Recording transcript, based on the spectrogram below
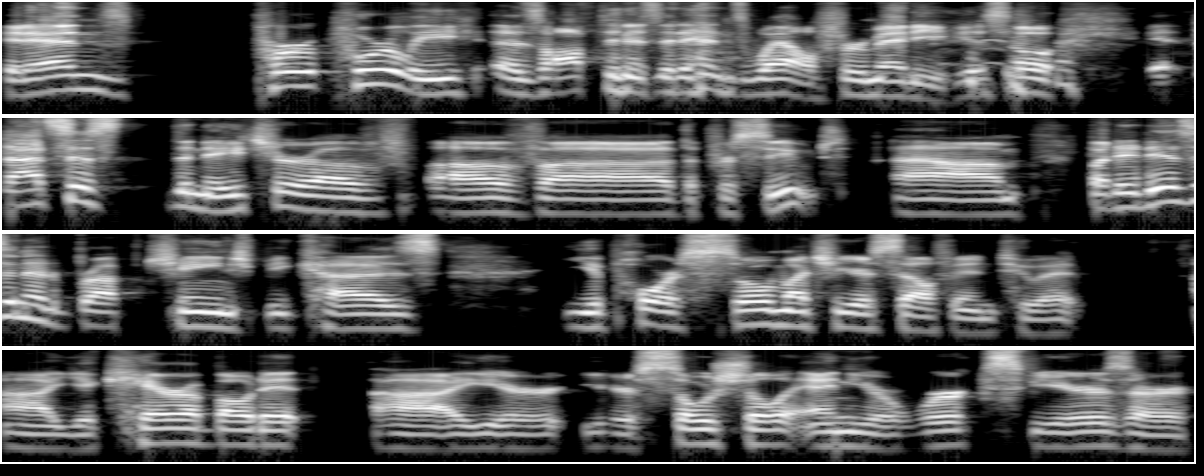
it ends per, poorly as often as it ends well for many. So that's just the nature of of uh, the pursuit. Um, but it is an abrupt change because you pour so much of yourself into it. Uh, you care about it. Uh, your your social and your work spheres are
